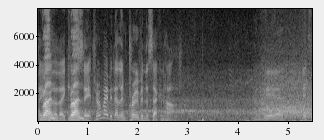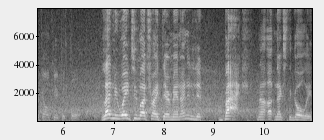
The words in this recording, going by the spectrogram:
we'll run, whether they can run. see it through. Maybe they'll improve in the second half. And here, it's the goalkeeper's ball. Led me way too much right there, man. I needed it back, not up next to the goalie.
